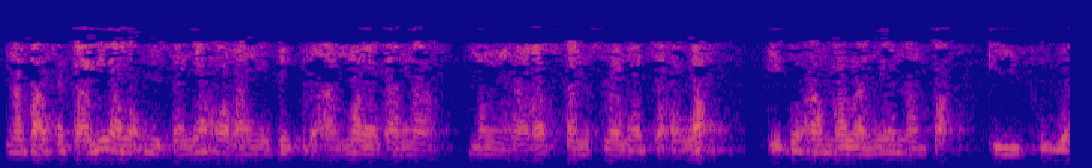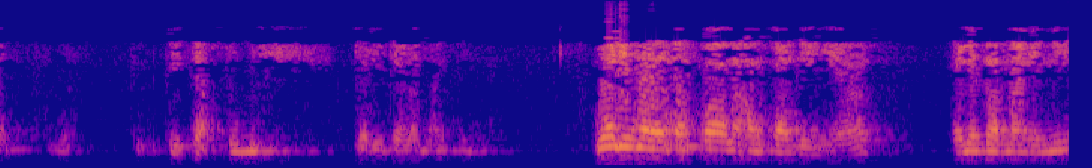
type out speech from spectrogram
nampak sekali kalau misalnya orang itu beramal karena mengharapkan selamat Allah itu amalannya nampak dibuat-buat. Tidak tulus dari dalam hatinya. Walihada qala al-qadiyah, oleh karena ini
